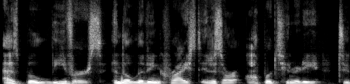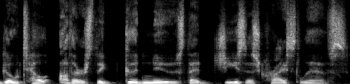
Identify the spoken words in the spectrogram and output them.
As believers in the living Christ, it is our opportunity to go tell others the good news that Jesus Christ lives.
